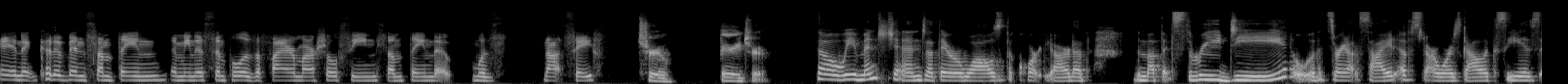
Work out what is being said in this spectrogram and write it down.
And it could have been something, I mean, as simple as a fire marshal seeing something that was not safe. True. Very true. So we mentioned that there were walls of the courtyard of the Muppets 3D that's right outside of Star Wars Galaxy's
